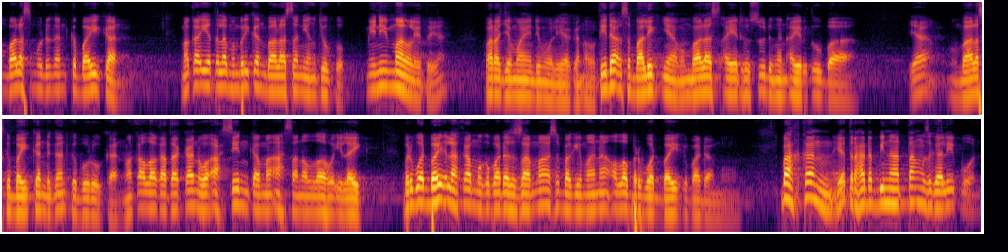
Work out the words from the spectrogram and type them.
membalasmu dengan kebaikan. Maka ia telah memberikan balasan yang cukup, minimal itu ya. Para jemaah yang dimuliakan Allah. Tidak sebaliknya membalas air susu dengan air tuba ya membalas kebaikan dengan keburukan. Maka Allah katakan wa ahsin kama ahsanallahu ilaik. Berbuat baiklah kamu kepada sesama sebagaimana Allah berbuat baik kepadamu. Bahkan ya terhadap binatang sekalipun.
